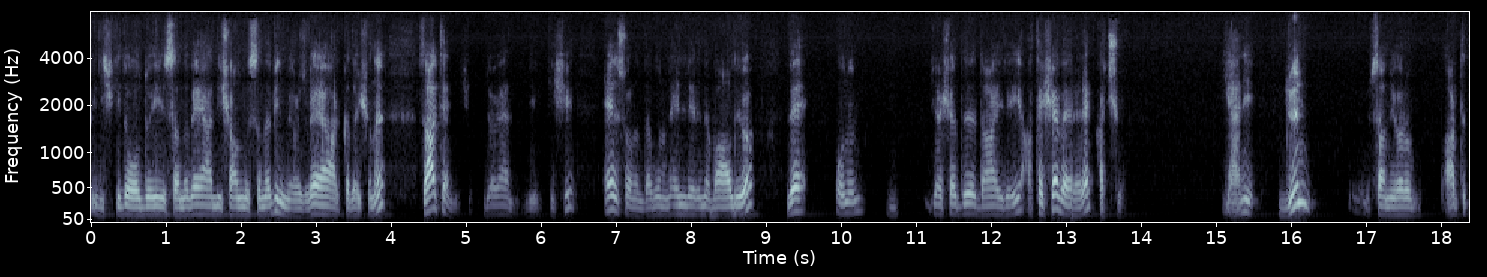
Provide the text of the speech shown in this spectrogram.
ilişkide olduğu insanı veya nişanlısını bilmiyoruz veya arkadaşını zaten döven bir kişi en sonunda bunun ellerini bağlıyor ve onun yaşadığı daireyi ateşe vererek kaçıyor. Yani dün sanıyorum artık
